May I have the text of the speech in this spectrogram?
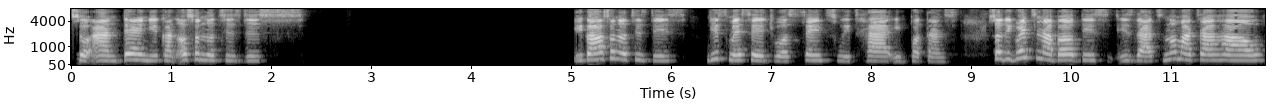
So, and then you can also notice this. You can also notice this. This message was sent with high importance. So the great thing about this is that no matter how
